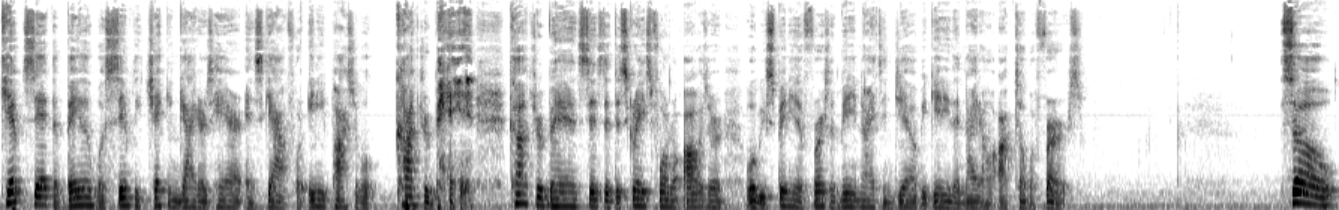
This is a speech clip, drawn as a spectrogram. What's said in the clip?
Kemp said the bailiff was simply checking Guyger's hair and scalp for any possible contraband. contraband since the disgraced former officer will be spending the first of many nights in jail beginning the night on October 1st. So,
